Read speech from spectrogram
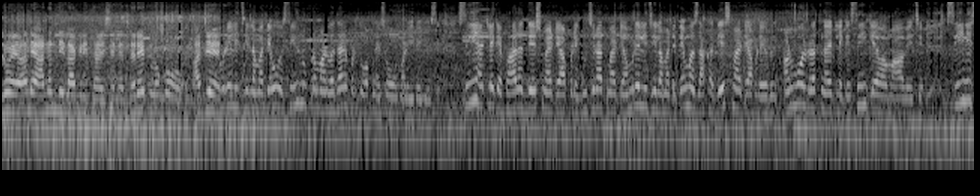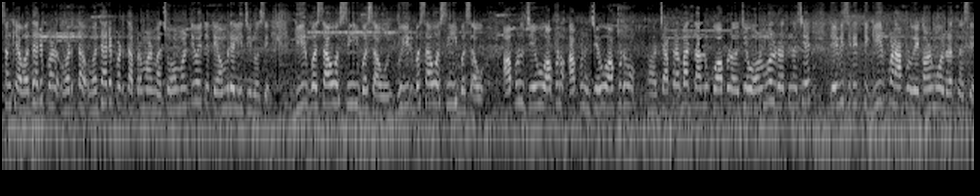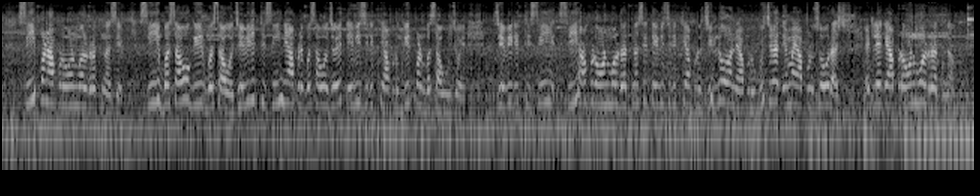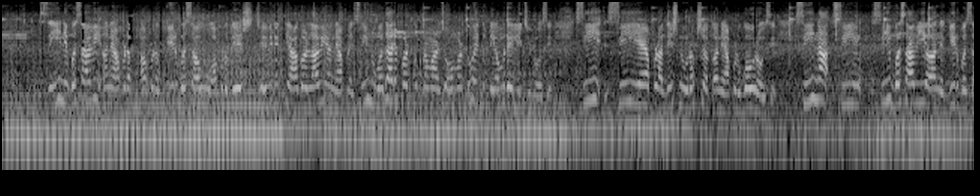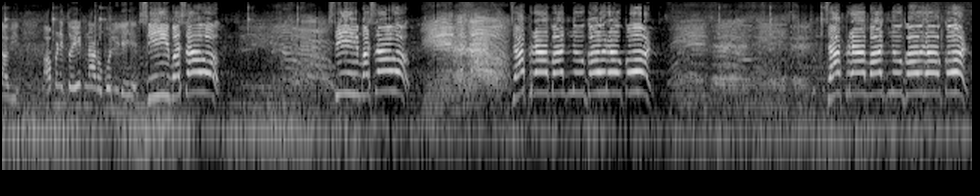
જોઈ અને આનંદની લાગણી થાય છે અને દરેક લોકો આજે અમરેલી જિલ્લામાં તેઓ સિંહનું પ્રમાણ વધારે પડતું આપણે જોવા મળી રહ્યું છે. સિંહ એટલે કે ભારત દેશ માટે આપણે, ગુજરાત માટે, અમરેલી જિલ્લા માટે તેમજ આખા દેશ માટે આપણે અણમોલ રત્ન એટલે કે સિંહ કહેવામાં આવે છે. સિંહની સંખ્યા વધારે પડતા વધારે પડતા પ્રમાણમાં જોવા મળતી હોય તો તે અમરેલી જિલ્લો છે. ગીર બસાવો, સિંહ બસાવો, ગીર બસાવો, સિંહ બસાવો. આપણું જેવું આપણું આપણું જેવું આપણું જાફરાબાદ તાલુકો આપણો જેવો અણમોલ રત્ન છે, તેવી જ રીતથી ગીર પણ આપણું એક અણમોલ રત્ન છે. સિંહ પણ આપણું અણમોલ રત્ન છે. સિંહ બસાવો, ગીર બસાવો, જેવી રીતથી સિંહને આપણે બસાવવો જોઈએ, તેવી જ રીતથી આપણું ગીર પણ બસાવવું જોઈએ. જેવી રીતથી સિંહ સિંહ આપણો અણમોલ રત્ન છે, તેવી જ રીતથી આપણું જિલ્લો અને આપણું ગુજરાત, એમાંય આપણું સૌરાષ્ટ્ર. એટલે કે આપણો અણમોલ રત્ન. સિંહને બસાવી અને આપણે, આપણો ગીર બસાવવું, આપણો દેશ જેવી રીતે આગળ લાવી અને આપણે સિંહનું વધારે પડતું પ્રમાણ જોવા મળતું હોય તો તે અમરેલી જિલ્લો છે. સિંહ સિંહ એ આપણા દેશનું રક્ષક અને આપણું ગૌરવ છે. સિંહના, સિંહ સિંહ બસાવીએ અને ગીર બસાવીએ. આપણે તો એક નારો બોલી લઈએ. સિંહ બસાવો!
